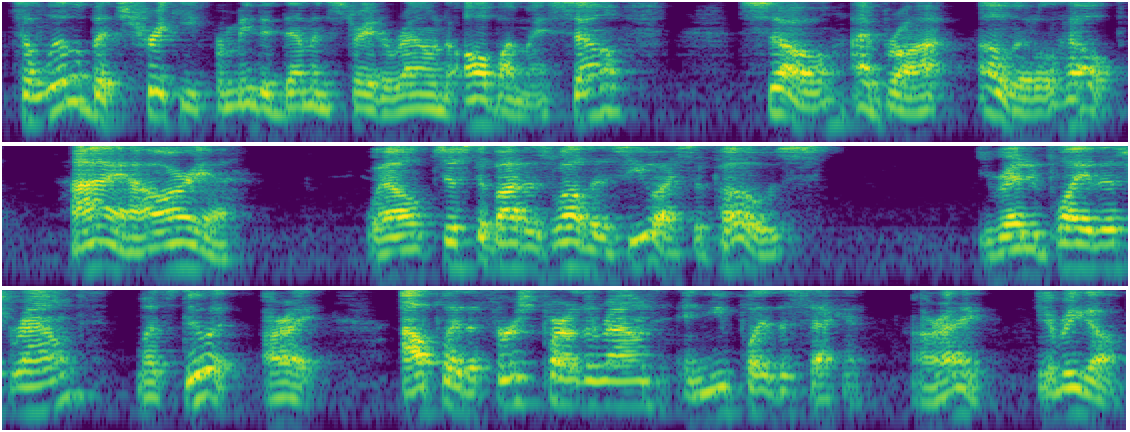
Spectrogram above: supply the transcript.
It's a little bit tricky for me to demonstrate a round all by myself, so I brought a little help. Hi, how are you? Well, just about as well as you, I suppose. You ready to play this round? Let's do it. All right. I'll play the first part of the round and you play the second. All right. Here we go.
